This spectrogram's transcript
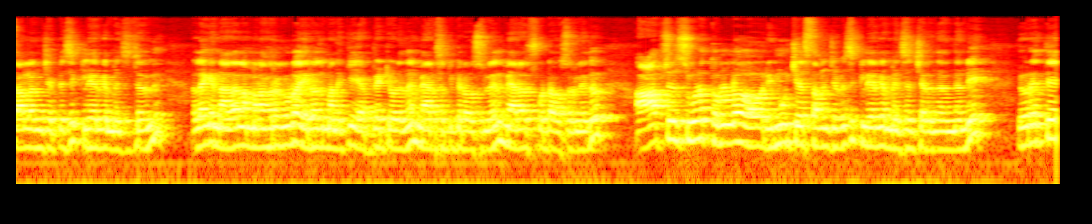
చాలని చెప్పేసి క్లియర్గా మెసేజ్ ఉంది అలాగే నాదల్ల మనోహర్ కూడా ఈరోజు మనకి అప్డేట్ ఇవ్వడం మ్యారేజ్ సర్టిఫికేట్ అవసరం లేదు. మ్యారేజ్ ఫోటో అవసరం లేదు. ఆ ఆప్షన్స్ కూడా త్వరలో రిమూవ్ చేస్తామని చెప్పేసి క్లియర్గా మెసేజ్ చేయడం జరిగిందండి. ఎవరైతే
